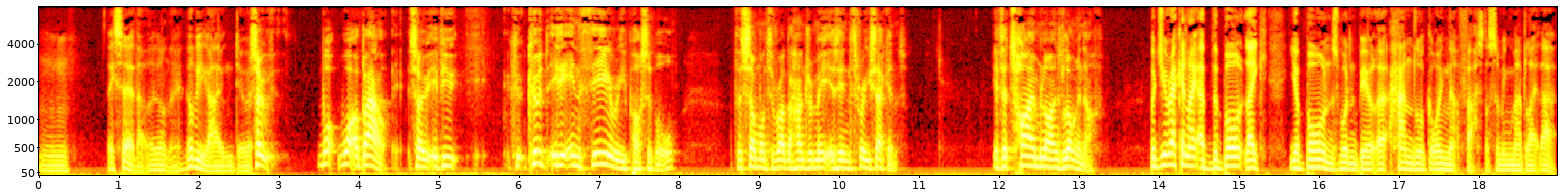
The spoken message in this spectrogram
They say that, though, don't they? There'll be a guy who can do it. So, what what about? So, if you could, could is it in theory possible for someone to run the hundred meters in three seconds if the timeline's long enough? But do you reckon like uh, the bone, like your bones wouldn't be able to handle going that fast or something mad like that?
